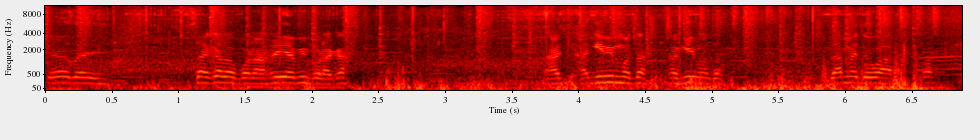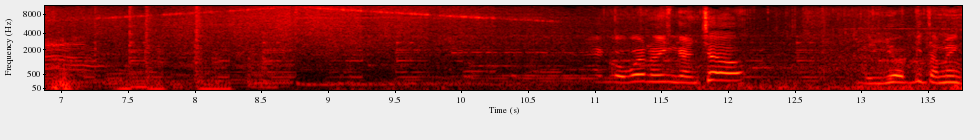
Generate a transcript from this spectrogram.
Quédate ahí. Sácalo por arriba y mí por acá. Aquí, mismo está, aquí mismo está. Dame tu vara. va. Algo bueno enganchado. Y yo aquí también.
